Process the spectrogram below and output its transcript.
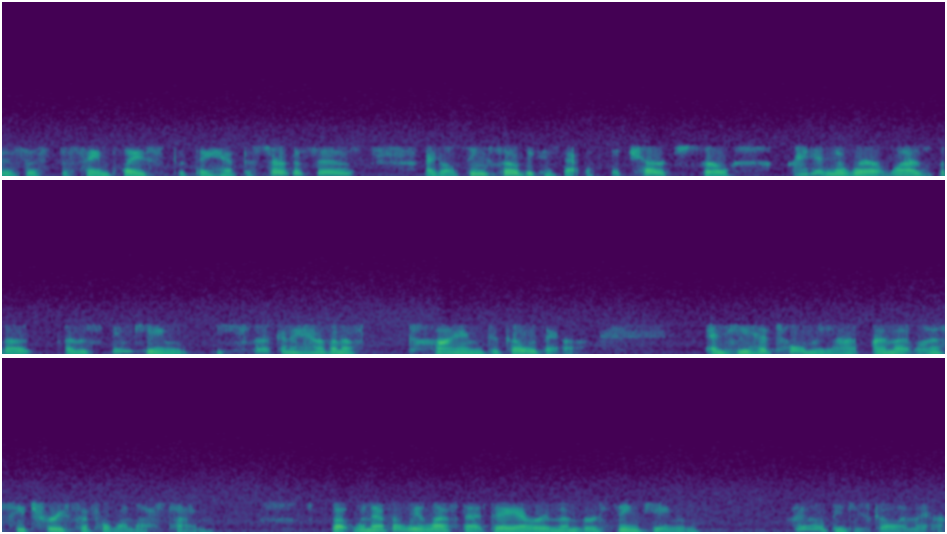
Is this the same place that they had the services? I don't think so because that was the church. So I didn't know where it was, but I, I was thinking he's not going to have enough time to go there. And he had told me I, I might want to see Teresa for one last time. But whenever we left that day, I remember thinking, I don't think he's going there.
